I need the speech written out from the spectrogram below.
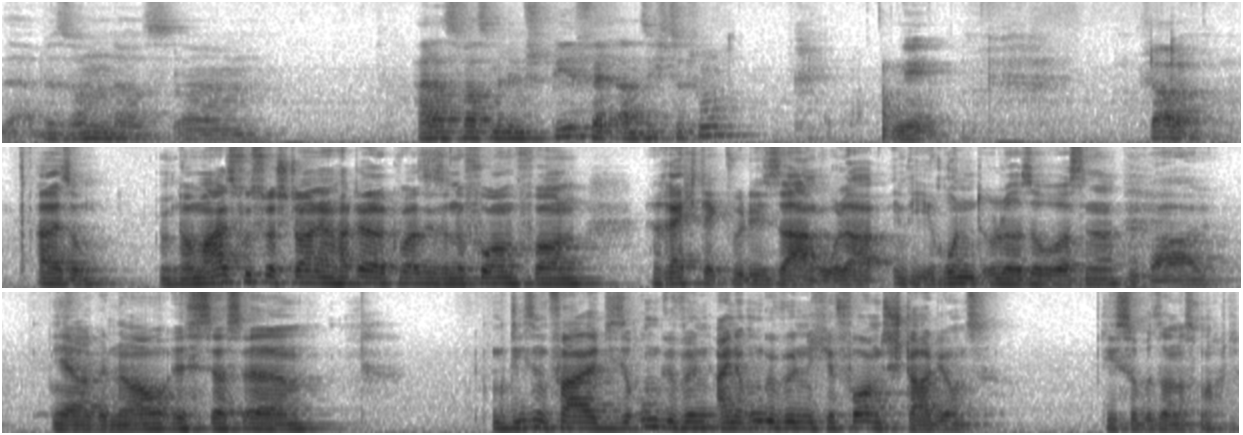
Ja, besonders. Ähm, hat das was mit dem Spielfeld an sich zu tun? Nee. Schade. Also, ein normales Fußballstadion hat ja quasi so eine Form von Rechteck, würde ich sagen, oder irgendwie rund oder sowas. Ne? Oval. Ja, genau. Ist das ähm, in diesem Fall diese ungewöhn eine ungewöhnliche Form des Stadions, die es so besonders macht?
